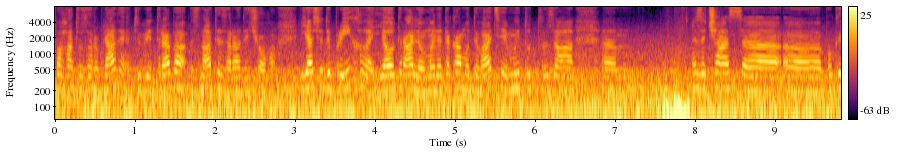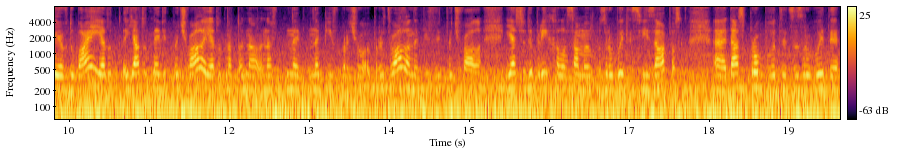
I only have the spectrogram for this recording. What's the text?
багато заробляти, тобі треба знати заради чого. Я сюди приїхала, я от реально у мене така мотивація. Ми тут за. ем, за час, е, е, поки я в Дубаї, я тут я тут не відпочивала. Я тут на, на, на, на напів працювала, напів відпочивала. Я сюди приїхала саме зробити свій запуск, е, да, спробувати це зробити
